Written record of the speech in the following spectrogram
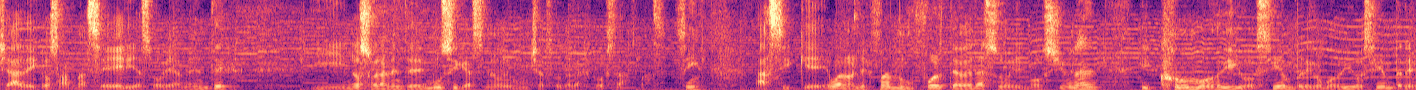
ya de cosas más serias, obviamente y no solamente de música, sino de muchas otras cosas más, ¿sí? Así que bueno, les mando un fuerte abrazo emocional y como digo siempre, como digo siempre,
